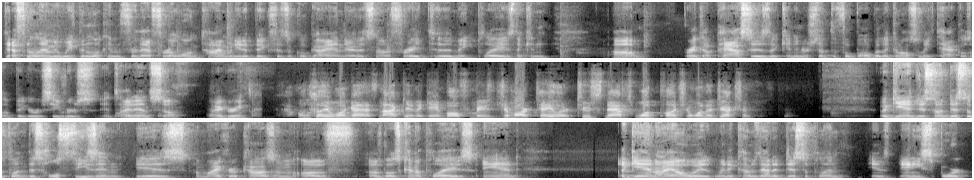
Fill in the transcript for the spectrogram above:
definitely. I mean, we've been looking for that for a long time. We need a big physical guy in there that's not afraid to make plays, that can um, break up passes, that can intercept the football, but that can also make tackles on bigger receivers and tight ends. So I agree. I'll tell you one guy that's not getting a game ball for me is Jamar Taylor. Two snaps, one punch, and one injection. Again, just undisciplined. This whole season is a microcosm of of those kind of plays. And again, I always when it comes down to discipline in any sport,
